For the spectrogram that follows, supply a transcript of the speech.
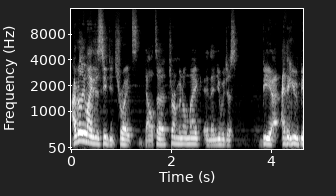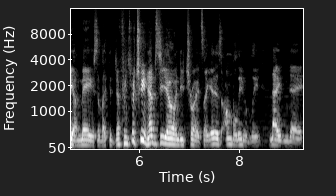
I really wanted to see Detroit's Delta terminal, Mike, and then you would just be. uh, I think you would be amazed at like the difference between MCO and Detroit's. Like it is unbelievably night and day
